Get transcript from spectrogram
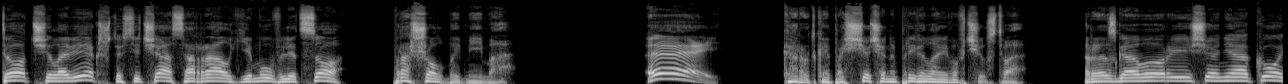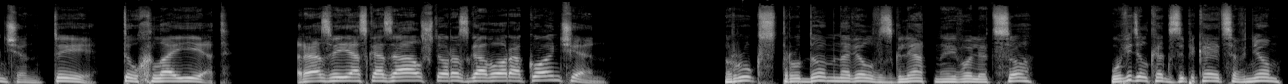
тот человек, что сейчас орал ему в лицо, прошел бы мимо. «Эй!» — короткая пощечина привела его в чувство. «Разговор еще не окончен, ты, тухлоед! Разве я сказал, что разговор окончен?» Рук с трудом навел взгляд на его лицо, увидел, как запекается в нем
